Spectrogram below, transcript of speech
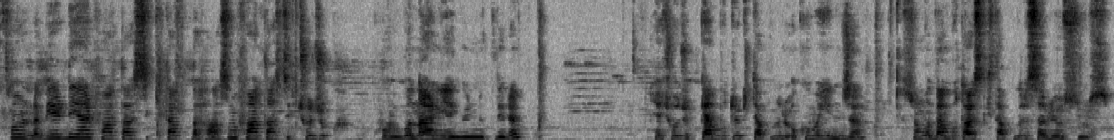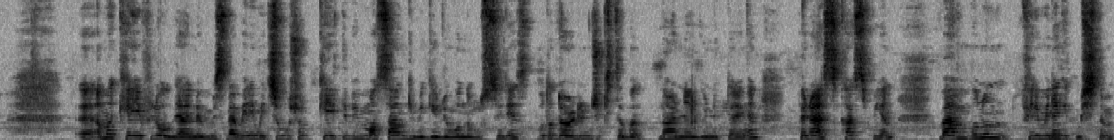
Sonra bir diğer fantastik kitap daha. Aslında fantastik çocuk kurgu Narnia günlükleri. Ya çocukken bu tür kitapları okumayınca sonradan bu tarz kitapları sarıyorsunuz. Ee, ama keyifli oluyor. Yani mesela benim için bu çok keyifli bir masal gibi geliyor bana bu seri. Bu da dördüncü kitabı Narnia günlüklerinin. Prens Caspian. Ben bunun filmine gitmiştim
